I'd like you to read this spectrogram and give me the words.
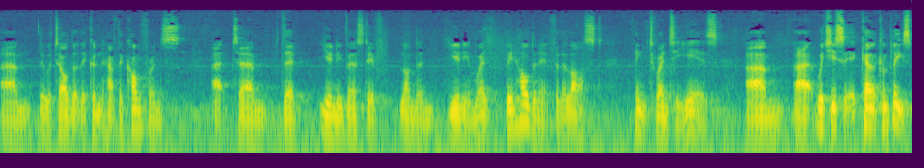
um, they were told that they couldn't have the conference at um, the University of London Union where they've been holding it for the last I think 20 years um, uh, which is complete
